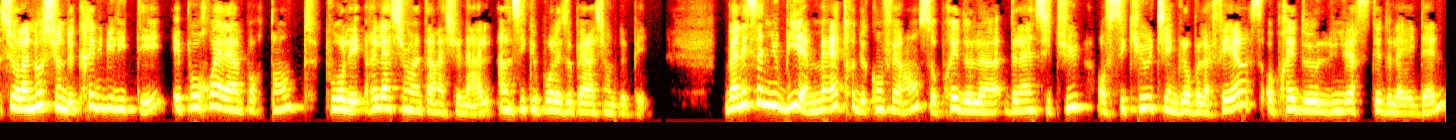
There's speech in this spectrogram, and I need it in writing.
sur la notion de crédibilité et pourquoi elle est importante pour les relations internationales ainsi que pour les opérations de paix. Vanessa Newby est maître de conférences auprès de l'Institut of Security and Global Affairs, auprès de l'Université de Leiden.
